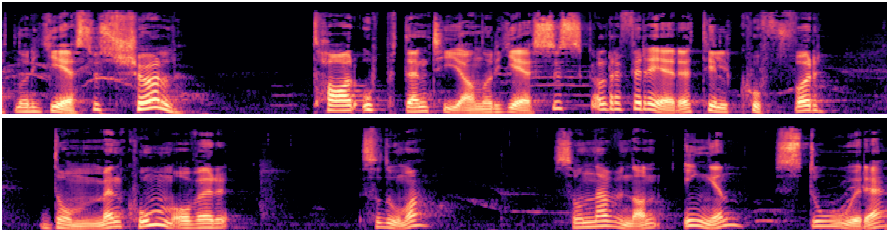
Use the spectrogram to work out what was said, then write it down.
at når Jesus sjøl tar opp den tida når Jesus skal referere til hvorfor dommen kom over Sodoma, så nevner han ingen store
